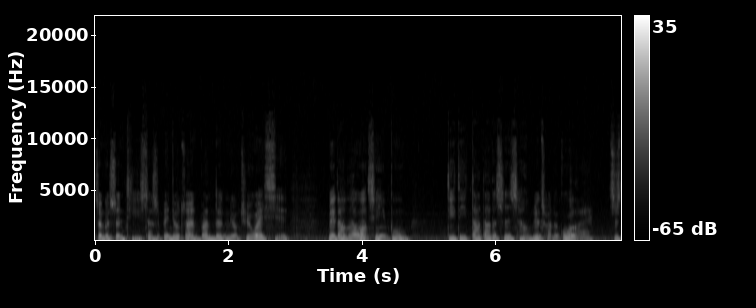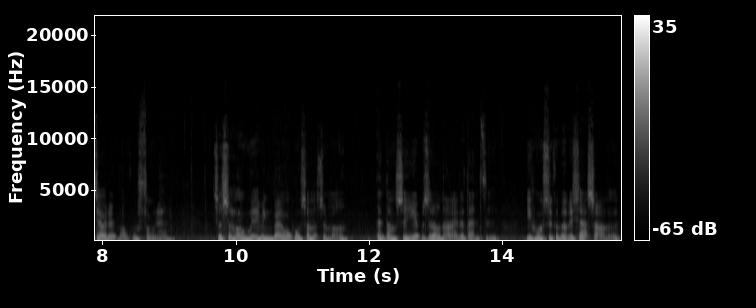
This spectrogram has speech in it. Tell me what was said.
整个身体像是被扭转般的扭曲歪斜。每当她往前一步，滴滴答答的声响便传了过来，直叫人毛骨悚然。这时候我也明白我碰上了什么，但当时也不知道哪来的胆子，亦或是根本被吓傻了。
